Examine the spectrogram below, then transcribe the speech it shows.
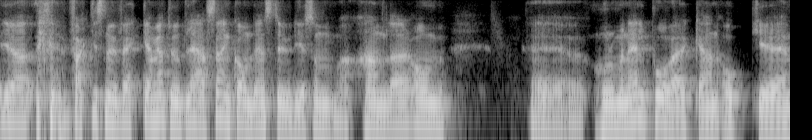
jag, faktiskt nu i veckan, vi har inte hunnit läsa den, kom det en studie som handlar om eh, hormonell påverkan och eh,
